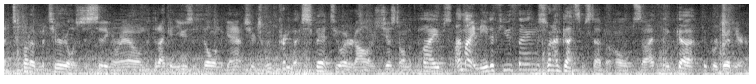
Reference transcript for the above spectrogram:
a ton of materials just sitting around that I can use to fill in the gaps here. So we've pretty much spent $200 just on the pipes. I might need a few things, but I've got some stuff at home, so I think uh, I think we're good here.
